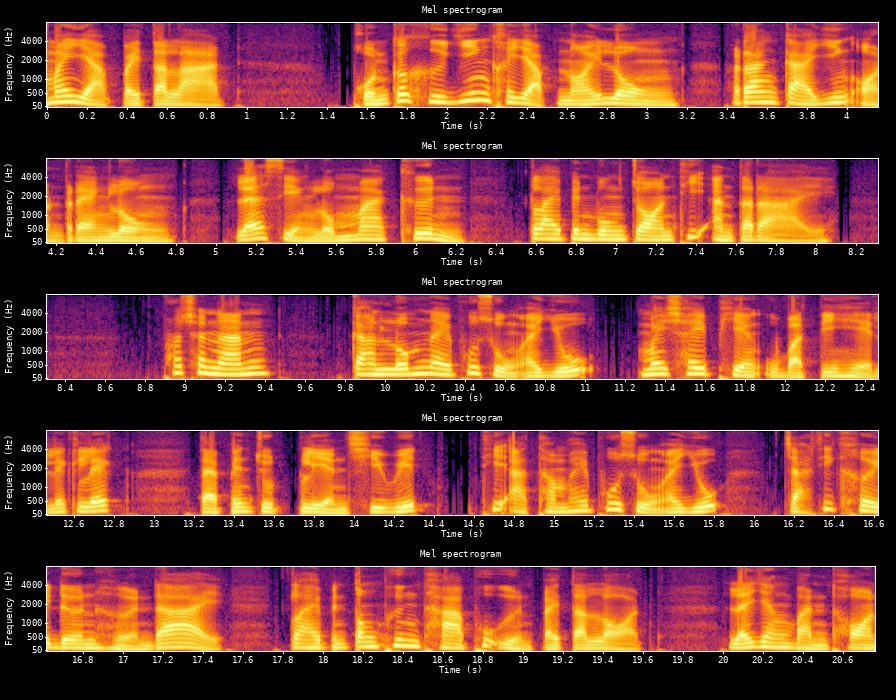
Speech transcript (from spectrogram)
ไม่อยากไปตลาด ผลก็คือยิ่งขยับน้อยลง ร่างกายยิ่งอ่อนแรงลง และเสี่ยงล้มมากขึ้น กลายเป็นวงจรที่อันตราย เพราะฉะนั้น การล้มในผู้สูงอายุไม่ใช่เพียงอุบัติเหตุเล็กๆ แต่เป็นจุดเปลี่ยนชีวิตที่อาจทำให้ผู้สูงอายุจากที่เคยเดินเหินได้ กลายเป็นต้องพึ่งพาผู้อื่นไปตลอด และยังบั่นทอน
